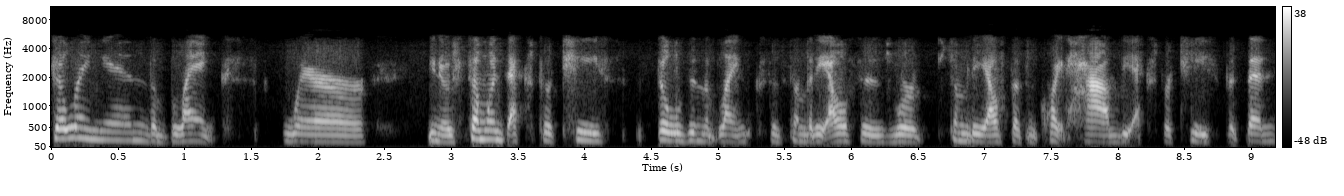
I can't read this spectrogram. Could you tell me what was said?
filling in the blanks where you know someone's expertise fills in the blanks of somebody else's where somebody else doesn't quite have the expertise but then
